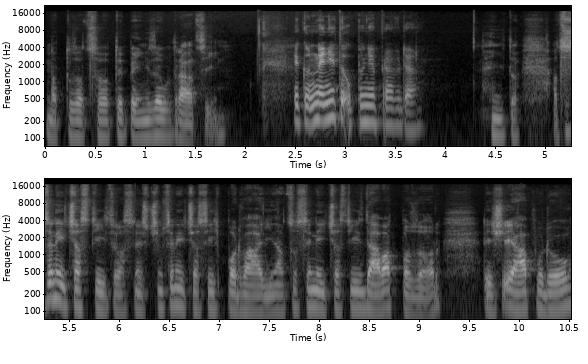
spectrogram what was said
na to, za co ty peníze utrácí. Jako, není to úplně pravda. Není to. A co se nejčastěji, vlastně, s čím se nejčastěji podvádí, na co si nejčastěji dávat pozor, když já půjdu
